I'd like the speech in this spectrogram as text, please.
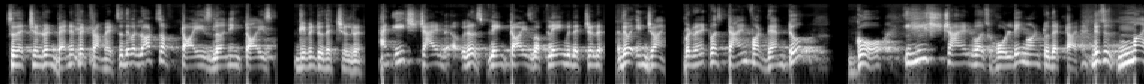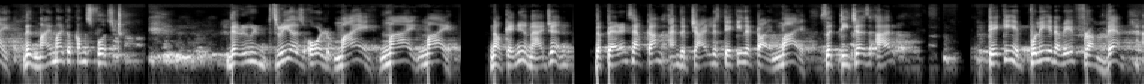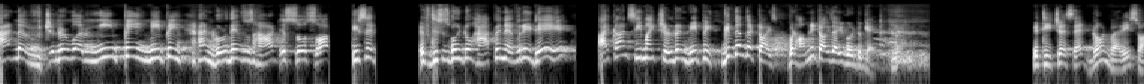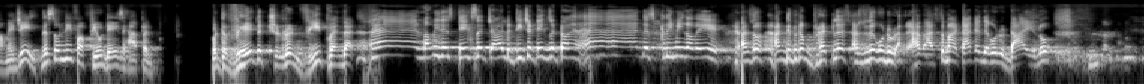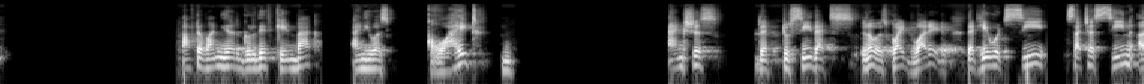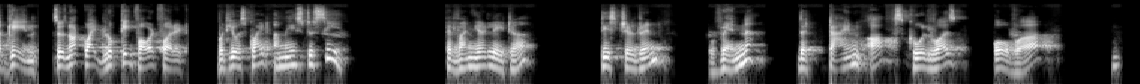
So that children benefit from it. So there were lots of toys, learning toys given to the children. And each child uh, you was playing toys, were playing with the children. They were enjoying. But when it was time for them to go, each child was holding on to the toy. This is my, this my my comes first. They're even three years old. My, my, my. Now, can you imagine? The parents have come and the child is taking the toy. My. The teachers are taking it, pulling it away from them. And the children were weeping, weeping. And Gurudev's heart is so soft. He said, if this is going to happen every day, I can't see my children weeping. Give them the toys. But how many toys are you going to get? The teacher said, Don't worry, Swamiji. This only for a few days happened. But the way the children weep when that, and mommy just takes the child, the teacher takes the toy, and they're screaming away. And so, and they become breathless as they're going to have asthma attack and they're going to die, you know. After one year, Gurudev came back and he was quite anxious that to see that, you know, was quite worried that he would see such a scene again. So he's not quite looking forward for it, but he was quite amazed to see that one year later, these children, when the time of school was over,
